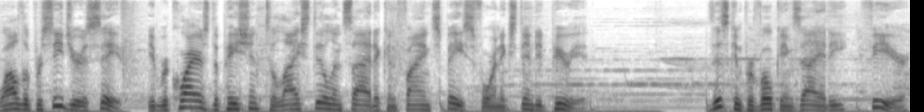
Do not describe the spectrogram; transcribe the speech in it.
While the procedure is safe, it requires the patient to lie still inside a confined space for an extended period. This can provoke anxiety, fear,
